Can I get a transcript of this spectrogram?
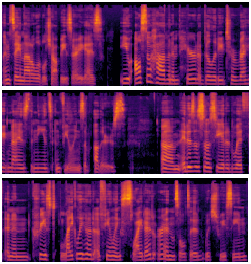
I'm saying that a little choppy, sorry guys. You also have an impaired ability to recognize the needs and feelings of others. Um, it is associated with an increased likelihood of feeling slighted or insulted, which we've seen,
